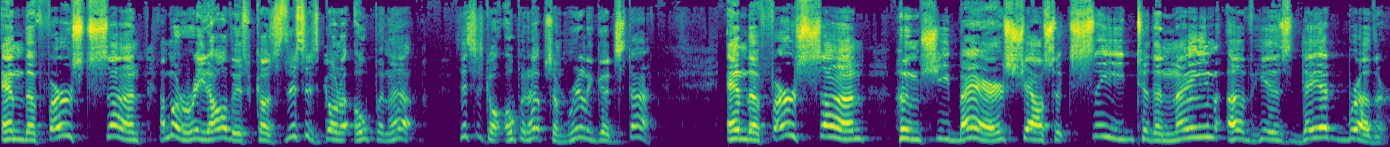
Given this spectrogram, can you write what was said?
And the first son, I'm going to read all this because this is going to open up. This is going to open up some really good stuff. And the first son whom she bears shall succeed to the name of his dead brother,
